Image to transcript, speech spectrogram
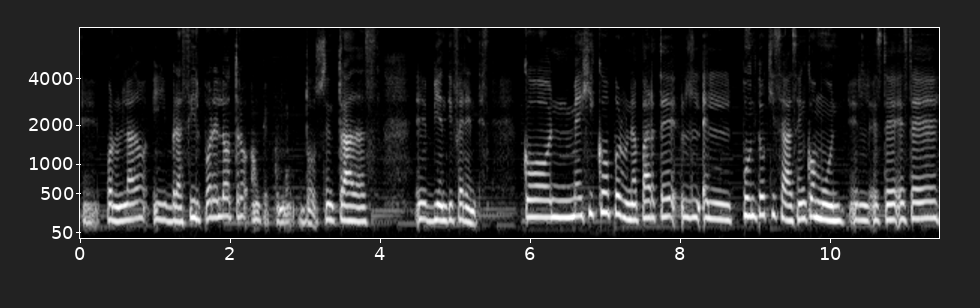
eh, por un lado y Brasil por el otro, aunque como dos entradas eh, bien diferentes. Con México, por una parte, el, punto quizás en común, este, este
